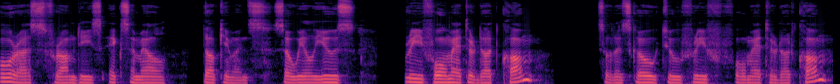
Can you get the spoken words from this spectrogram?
for us from these XML documents. So we'll use freeformatter.com. So let's go to freeformatter.com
